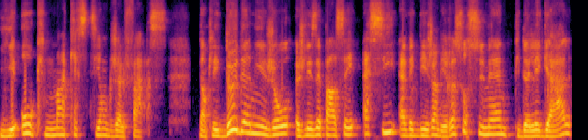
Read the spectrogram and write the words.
il n'est aucunement question que je le fasse. Donc, les deux derniers jours, je les ai passés assis avec des gens des ressources humaines puis de légal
